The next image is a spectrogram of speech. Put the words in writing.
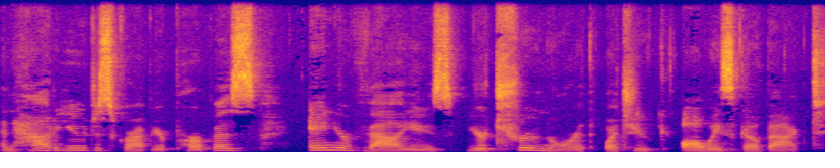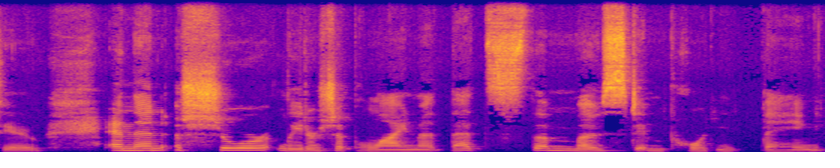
And how do you describe your purpose, and your values, your true north, what you always go back to. And then assure leadership alignment. That's the most important thing.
